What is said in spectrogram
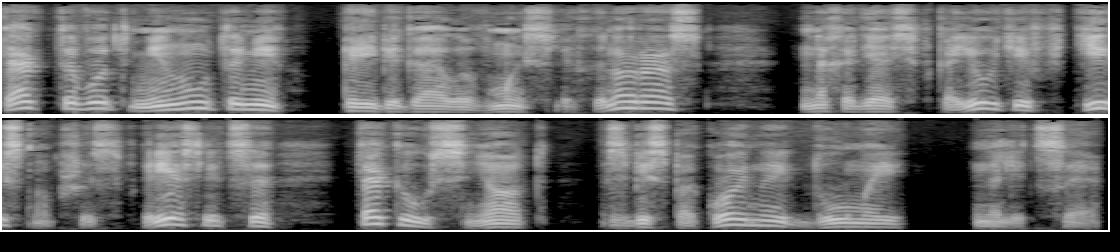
Так-то вот минутами перебегала в мыслях, иной раз, находясь в каюте, втиснувшись в креслице, так и уснет с беспокойной думой на лице.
